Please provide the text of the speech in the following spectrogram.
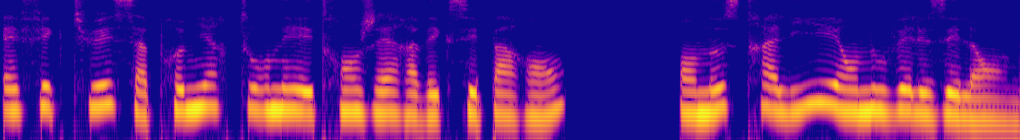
effectuait sa première tournée étrangère avec ses parents, en Australie et en Nouvelle-Zélande.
